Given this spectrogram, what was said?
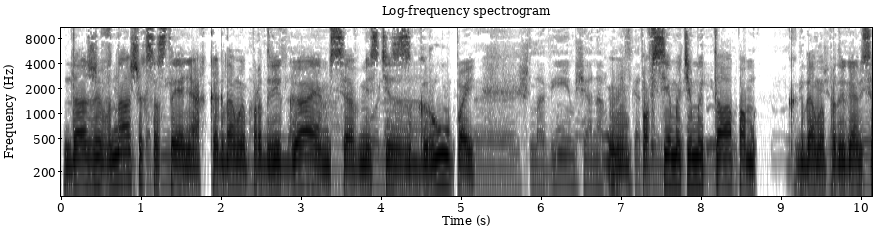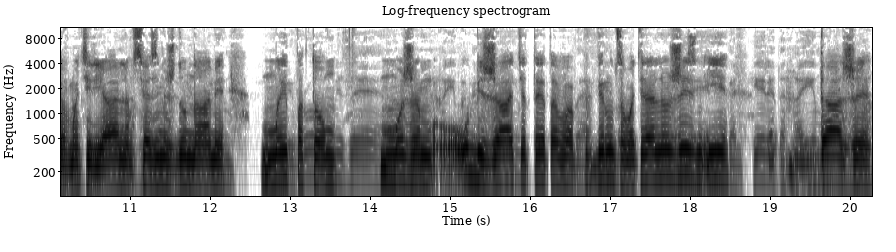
даже в наших состояниях, когда мы продвигаемся вместе с группой по всем этим этапам, когда мы продвигаемся в материальном, в связи между нами, мы потом можем убежать от этого, вернуться в материальную жизнь и даже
